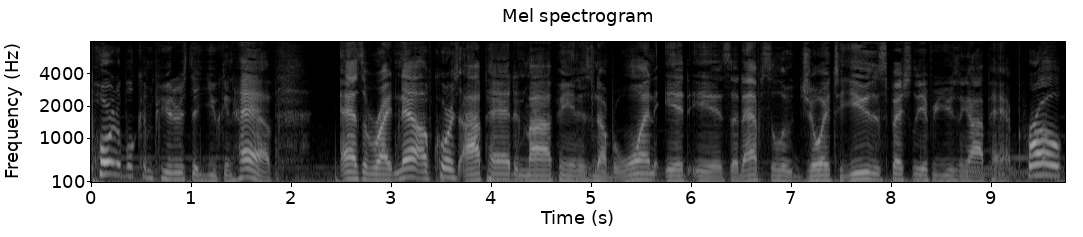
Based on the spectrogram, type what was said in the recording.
portable computers that you can have. As of right now, of course, iPad, in my opinion, is number one. It is an absolute joy to use, especially if you're using iPad Pro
